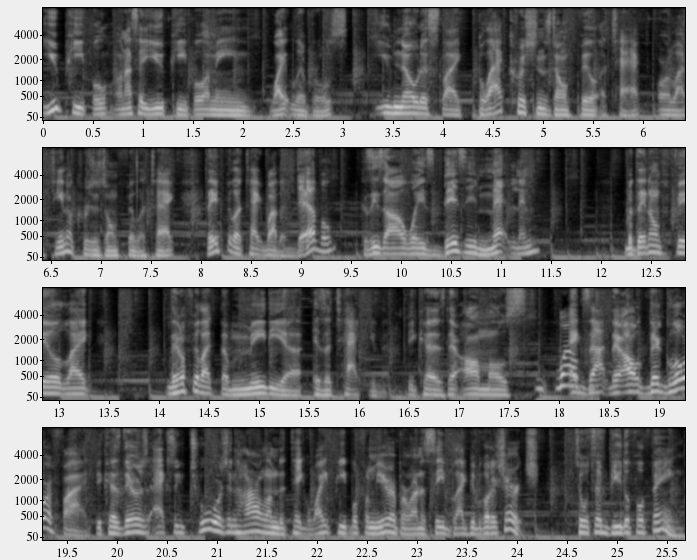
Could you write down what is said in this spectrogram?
you people, when I say you people, I mean white liberals, you notice like black Christians don't feel attacked or Latino Christians don't feel attacked. They feel attacked by the devil because he's always busy meddling. But they don't feel like they don't feel like the media is attacking them because they're almost Well- exact they're all they're glorified because there's actually tours in Harlem to take white people from Europe around to see black people go to church. So it's a beautiful thing.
